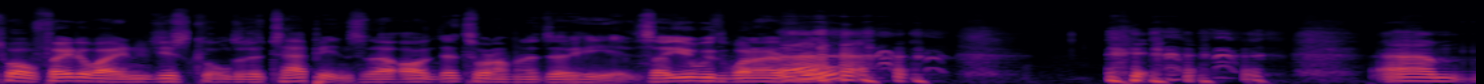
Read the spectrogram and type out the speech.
12 feet away and he just called it a tap in. So that, oh, that's what I'm going to do here. So you're with one overall. Um,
